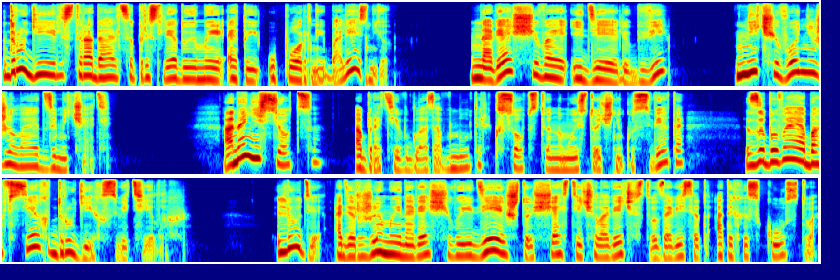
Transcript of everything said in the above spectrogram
другие ли страдальцы, преследуемые этой упорной болезнью, навязчивая идея любви ничего не желает замечать. Она несется, обратив глаза внутрь к собственному источнику света, забывая обо всех других светилах. Люди, одержимые навязчивой идеей, что счастье человечества зависит от их искусства,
